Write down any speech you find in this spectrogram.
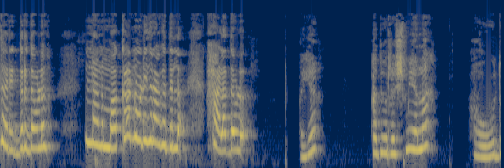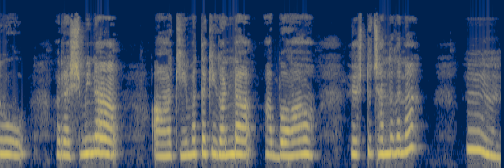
ದರಿದ್ರದವಳು. ನನ್ನ ಮಕ್ಕ ನೋಡಿದ್ರೆ ಆಗೋದಿಲ್ಲ, ಹಳದವಳು. ಅಯ್ಯ, ಅದು ರಶ್ಮಿ ಅಲ್ಲ? ಹೌದು, ರಶ್ಮಿನ ಆಕಿ ಮತ್ತಕಿ ಗಂಡ. ಅಬ್ಬಾ, ಎಷ್ಟು ಚಂದದನ? ಹ್ಮ್,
